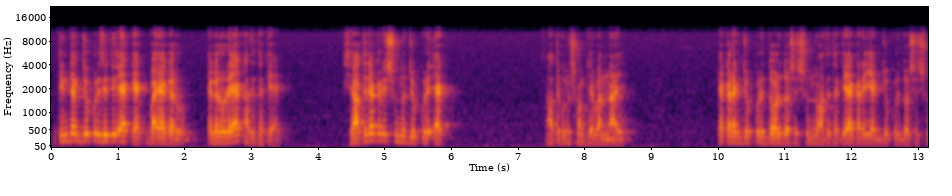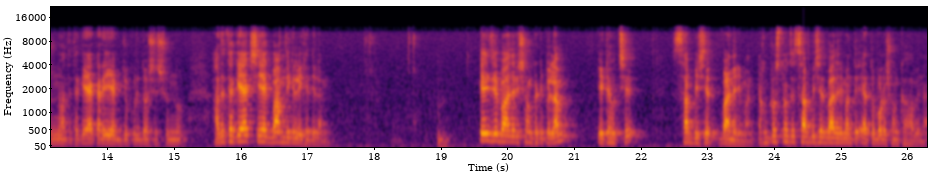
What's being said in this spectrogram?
তো তিনটা এক যোগ করে যেহেতু এক এক বা এগারো, এগারোর এক হাতে থাকে এক। সে হাতের আকারে শূন্য যোগ করে এক। হাতে কোনো সংখ্যা এবার নাই। এক আর এক যোগ করে দশ, দশের শূন্য হাতে থাকে এক, আর এক যোগ করে দশের শূন্য হাতে থাকে এক, আর এক যোগ করে দশের শূন্য হাতে থাকে এক সে এক বাম দিকে লিখে দিলাম। এই যে বাইনারি সংখ্যাটি পেলাম, এটা হচ্ছে ছাব্বিশের বাইনারি মান। এখন প্রশ্ন হচ্ছে, ছাব্বিশের বাইনারি মান তো এত বড় সংখ্যা হবে না।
